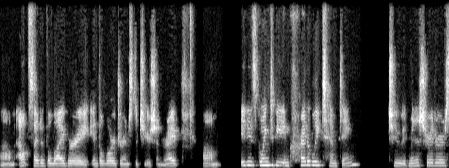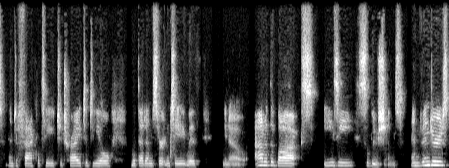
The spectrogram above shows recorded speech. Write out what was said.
um, outside of the library in the larger institution, right? Um, it is going to be incredibly tempting to administrators and to faculty to try to deal with that uncertainty with, you know, out of the box, easy solutions. And vendors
